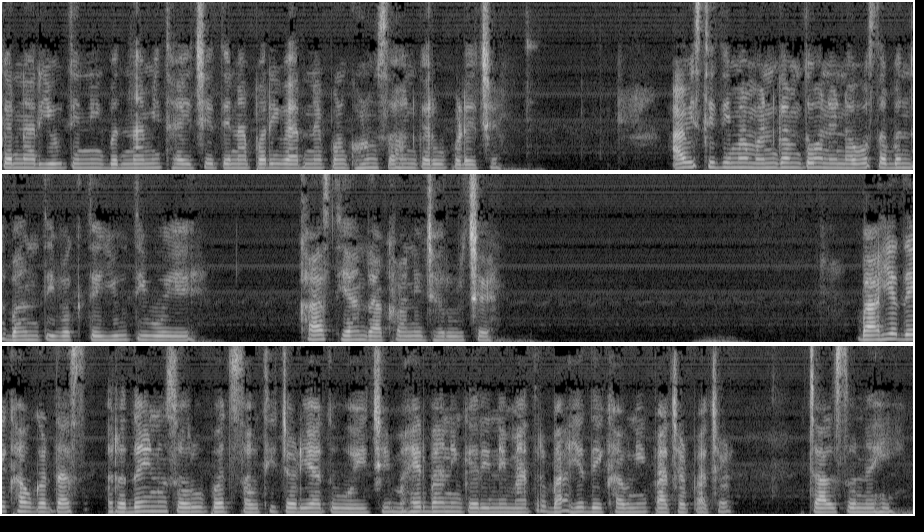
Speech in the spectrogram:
કરનાર યુવતીની બદનામી થાય છે. તેના પરિવારને પણ ઘણું સહન કરવું પડે છે. આવી સ્થિતિમાં મનગમતો અને નવો સંબંધ બાંધતી વખતે યુવતીઓએ ખાસ ધ્યાન રાખવાની જરૂર છે. બાહ્ય દેખાવ કરતાં હૃદયનું સ્વરૂપ જ સૌથી ચડિયાતું હોય છે. મહેરબાની કરીને માત્ર બાહ્ય દેખાવની પાછળ પાછળ ચાલશો નહીં.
